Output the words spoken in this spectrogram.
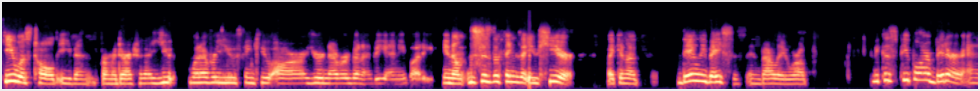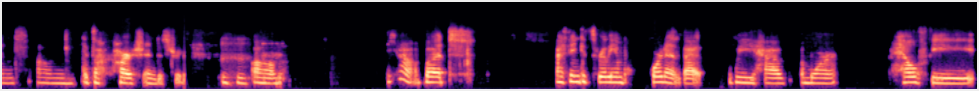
he was told even from a director that you whatever you think you are, you're never gonna be anybody. You know, this is the things that you hear like in a daily basis in ballet world because people are bitter and um, it's a harsh industry mm-hmm. um, yeah but i think it's really important that we have a more healthy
